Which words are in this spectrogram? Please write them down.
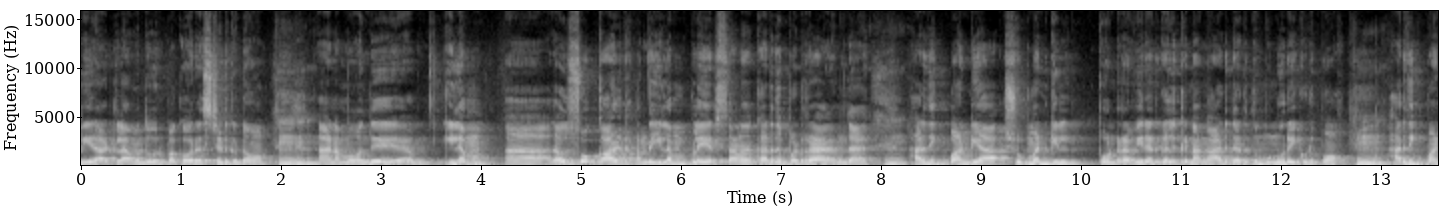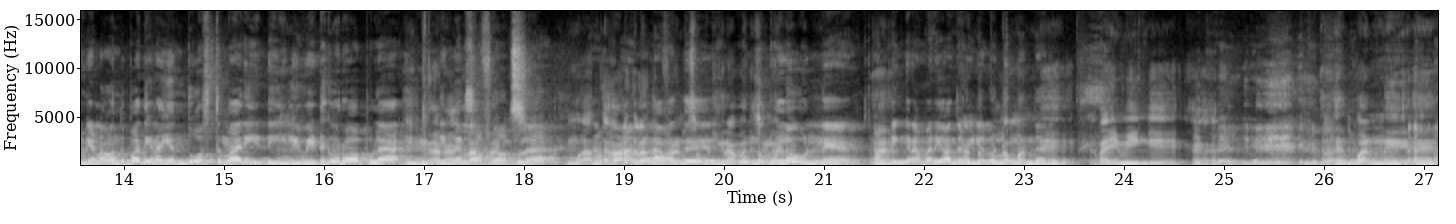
விராட்லாம் வந்து ஒரு பக்கம் ரெஸ்ட் எடுக்கட்டும். நம்ம வந்து இளம் அதாவது சோ கால்ட் அந்த இளம் பிளேயர்ஸான கருதப்படுற அந்த ஹர்திக் பாண்டியா சுப்மன் கில் போன்ற வீரர்களுக்கு நாங்கள் அடுத்தடுத்து முன்னுரை கொடுப்போம். ஹர்திக் பாண்டியாலாம் வந்து பார்த்தீங்கன்னா என் தோஸ்து மாதிரி டெய்லி வீட்டுக்கு வருவாப்புல டின்னர் சாப்பிடுவாப்புல. அந்த காலத்துல வந்து ஒண்ணுக்குள்ள ஒண்ணு அப்படிங்கிற மாதிரியும் அந்த மண்ணு ரைமிங்கு பண்ணு அஹ்,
